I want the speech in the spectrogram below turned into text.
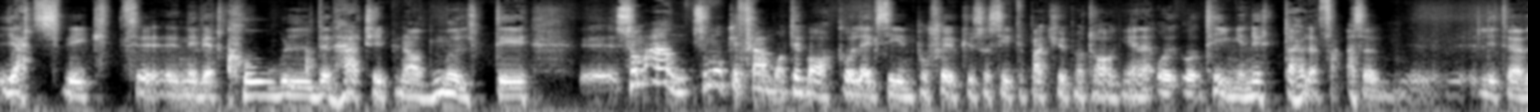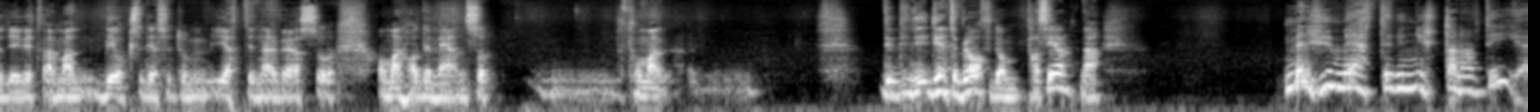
hjärtsvikt, eh, ni vet KOL, den här typen av multi eh, som, an, som åker fram och tillbaka och läggs in på sjukhus och sitter på akutmottagningen och, och till ingen nytta. Alltså, lite överdrivet, va? man blir också dessutom jättenervös och om man har demens så får man det, det, det är inte bra för de patienterna. Men hur mäter vi nyttan av det?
